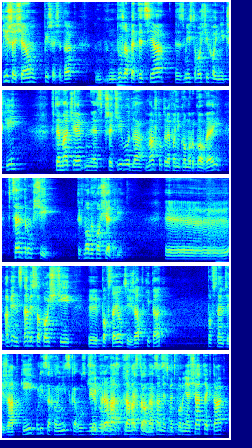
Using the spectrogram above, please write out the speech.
pisze się, pisze się, tak? Duża petycja z miejscowości Chojniczki w temacie mm, sprzeciwu dla masztu telefonii komórkowej w centrum wsi, tych nowych osiedli. Yy, a więc na wysokości yy, powstającej żabki, tak? Powstającej żabki. Ulica Chojnicka, u Czyli prawa, prawa strona, tam jest wytwórnia siatek, tak,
